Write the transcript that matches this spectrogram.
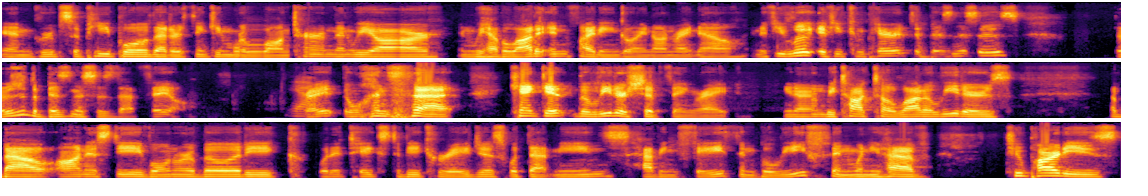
and groups of people that are thinking more long term than we are and we have a lot of infighting going on right now. And if you look if you compare it to businesses those are the businesses that fail yeah. right? The ones that can't get the leadership thing right. You know and we talk to a lot of leaders about honesty vulnerability what it takes to be courageous what that means having faith and belief. And when you have two parties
